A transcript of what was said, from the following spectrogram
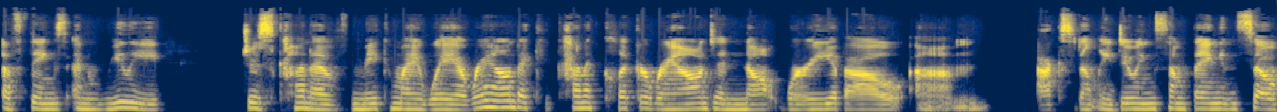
of things and really just kind of make my way around, I could kind of click around and not worry about um, accidentally doing something. And so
